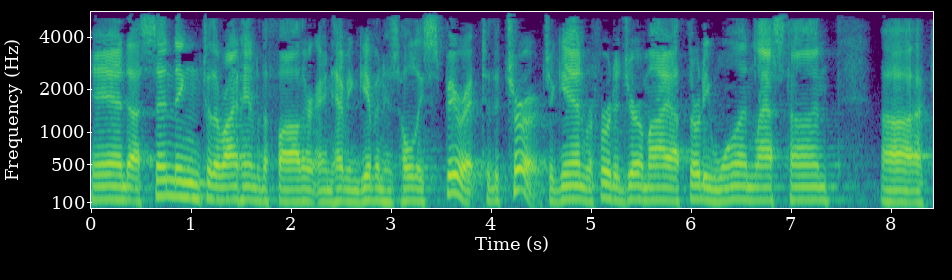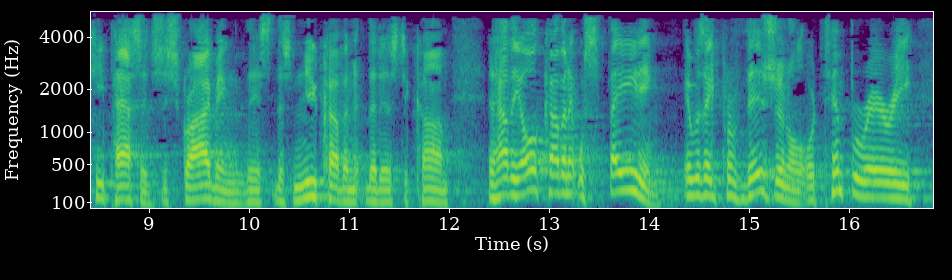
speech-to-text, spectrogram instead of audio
and ascending to the right hand of the Father and having given his Holy Spirit to the church. Again, refer to Jeremiah 31 last time, uh, a key passage describing this, this new covenant that is to come, and how the old covenant was fading. It was a provisional or temporary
